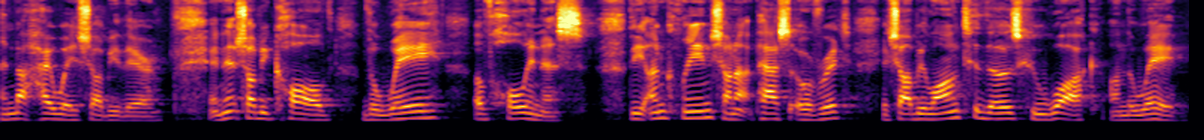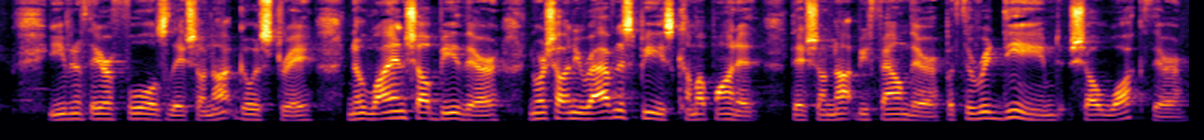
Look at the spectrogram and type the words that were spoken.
and the highway shall be there, and it shall be called the way of holiness. The unclean shall not pass over it, it shall belong to those who walk on the way. Even if they are fools, they shall not go astray. No lion shall be there, nor shall any ravenous beast come up on it. They shall not be found there. But the redeemed shall walk there,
